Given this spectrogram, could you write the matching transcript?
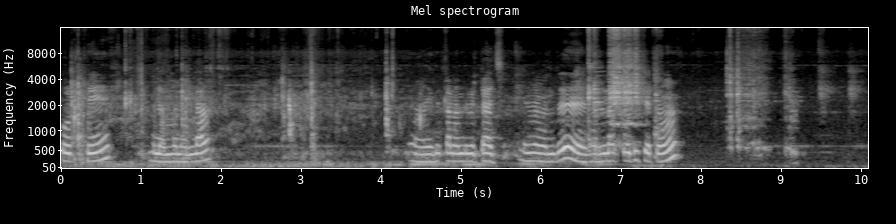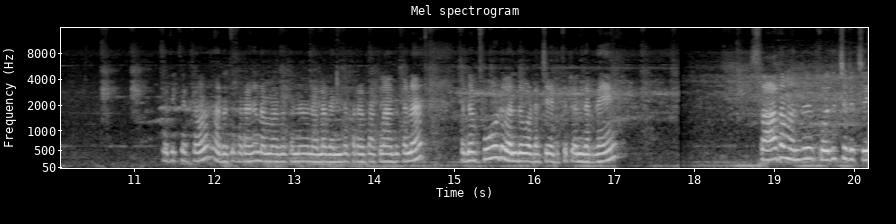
போட்டுட்டேன். நம்ம நல்லா இது கலந்து விட்டாச்சு. இதை வந்து நல்லா கொதிக்கட்டும். கொதிக்கட்டும். அதுக்கு பிறகு நம்ம அது கொஞ்சம் நல்லா வெந்த பிறகு பார்க்கலாம். அதுக்குன்னா கொஞ்சம் பூடு வந்து உடச்சி எடுத்துகிட்டு வந்துடுறேன். சாதம் வந்து கொதிச்சிடுச்சு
